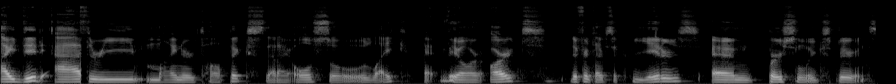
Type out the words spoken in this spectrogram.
I did add three minor topics that I also like. They are art, different types of creators, and personal experience.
